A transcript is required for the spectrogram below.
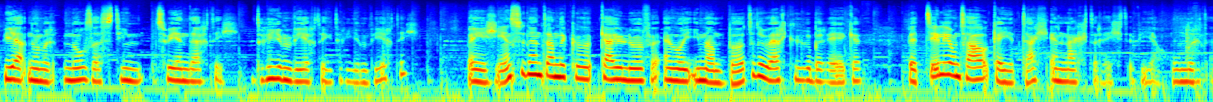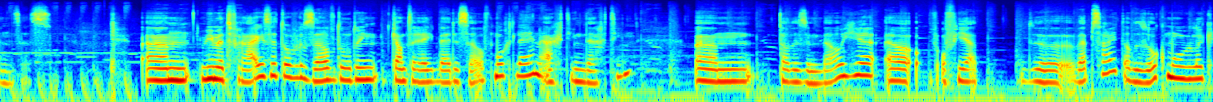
via het nummer 016 32 43 43. Ben je geen student aan de KU Leuven en wil je iemand buiten de werkuren bereiken? Bij Teleonthaal kan je dag en nacht terecht via 106. Um, wie met vragen zit over zelfdoding kan terecht bij de zelfmoordlijn 1813. Um, dat is in België. Uh, of via de website, dat is ook mogelijk.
